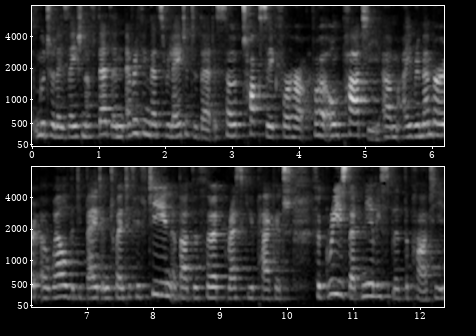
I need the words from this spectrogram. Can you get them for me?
mutualization of debt and everything that's related to that is so toxic for her for her own party. Um, I remember uh, well the debate in 2015 about the third rescue package for Greece that nearly split the party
